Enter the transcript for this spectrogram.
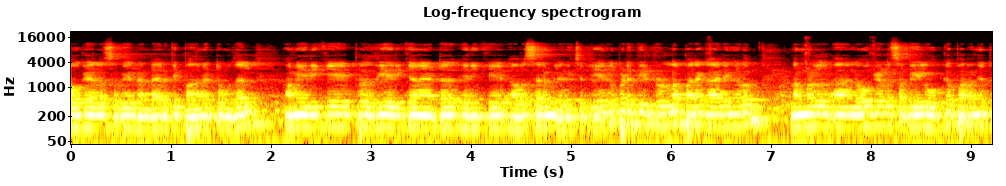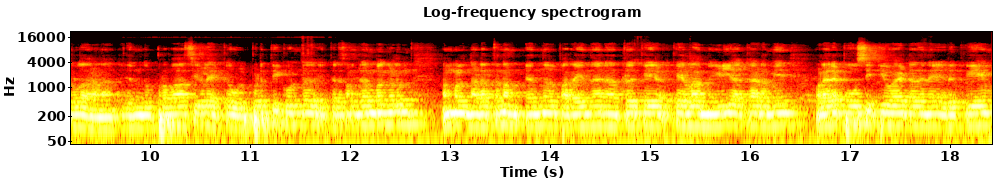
ലോകകേരള സഭയിൽ രണ്ടായിരത്തി പതിനെട്ട് മുതൽ അമേരിക്കയെ പ്രതികരിക്കാനായിട്ട് എനിക്ക് അവസരം ലഭിച്ചത് രേഖപ്പെടുത്തിയിട്ടുള്ള പല കാര്യങ്ങളും നമ്മൾ ലോകകേരള സഭയിലും ഒക്കെ പറഞ്ഞിട്ടുള്ളതാണ്. എന്ന് പ്രവാസികളെയൊക്കെ ഉൾപ്പെടുത്തിക്കൊണ്ട് ഇത്തരം സംരംഭങ്ങളും നമ്മൾ നടത്തണം എന്ന് പറയുന്നതിനകത്ത് കേരള മീഡിയ അക്കാദമി വളരെ പോസിറ്റീവായിട്ട് അതിനെ എടുക്കുകയും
